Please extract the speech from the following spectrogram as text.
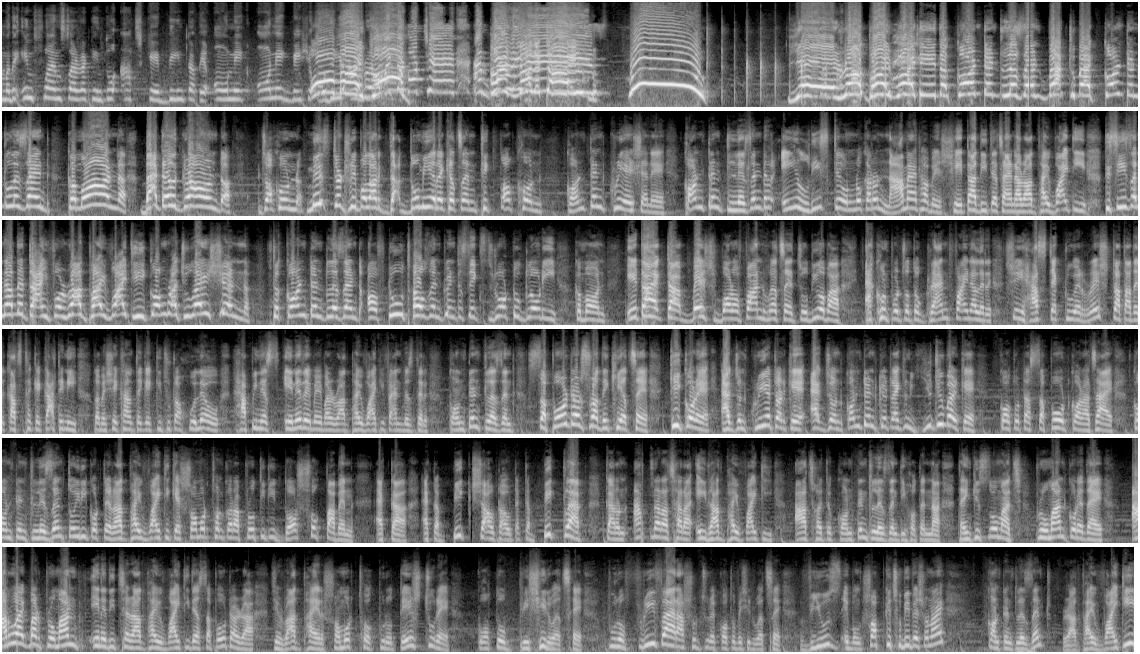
আমাদের ইনফ্লুয়েন্সাররা কিন্তু আজকে দিনটাতে অনেক অনেক বেশি ও মাই গড করছে। এন্ড অ্যানাদার টাইম ইয়ে রব ভাই YT the content legend back to back content legend come on battle ground যখন মিস্টার ট্রিপল আর দমিয়ে রেখেছেন ঠিক তখন কন্টেন্ট ক্রিয়েশনে কন্টেন্ট লেজেন্ডের এই লিস্টে অন্য কারও নাম অ্যাড হবে, সেটা দিতে চায় না রাত ভাই YT this is another time for রাত ভাই YT congratulation the content legend of two thousand twenty six road to glory common এটা একটা বেশ বড় ফান হয়েছে, যদিও বা এখন পর্যন্ত গ্র্যান্ড ফাইনালের সেই হ্যাশট্যাগ টু এর রেসটা তাদের কাছ থেকে কাটেনি। তবে সেখান থেকে কিছুটা হলেও হ্যাপিনেস এনে দেবে এবার রাত ভাই ওয়াইটি ফ্যান বেসদের কন্টেন্ট লেজেন্ড সাপোর্টার্সরা দেখিয়েছে কি করে একজন ক্রিয়েটরকে একজন কন্টেন্ট ক্রিয়েটর একজন ইউটিউবারকে কতটা সাপোর্ট করা যায়। কন্টেন্ট লেজেন্ড তৈরি করতে রাত ভাই ওয়াইটিকে সমর্থন করা প্রতিটি দর্শক পাবেন। একটা একটা বিগ শাউট আউট একটা বিগ ক্ল্যাপ কারণ আপনারা ছাড়া এই রাত ভাই ওয়াইটি আজ হয়তো কন্টেন্ট লেজেন্ডই হতেন না। থ্যাংক ইউ সো মাচ প্রমাণ করে দেয়। আরও একবার প্রমাণ এনে দিচ্ছে রাত ভাই ওয়াইটিদের সাপোর্টাররা যে রাত ভাইয়ের সমর্থক পুরো দেশ জুড়ে কত বেশি রয়েছে। পুরো ফ্রি ফায়ার আসর জুড়ে কত বেশি রয়েছে। ভিউজ এবং সব কিছু বিবেচনায় কন্টেন্ট লেজেন্ড রাত ভাই ওয়াইটি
